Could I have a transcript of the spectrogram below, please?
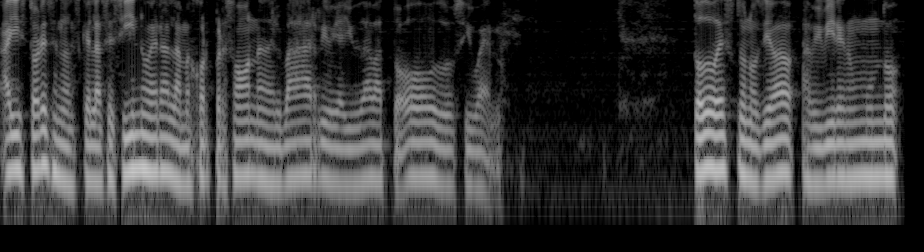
hay historias en las que el asesino era la mejor persona del barrio y ayudaba a todos y bueno. todo esto nos lleva a vivir en un mundo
